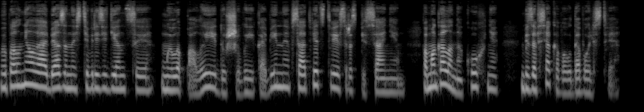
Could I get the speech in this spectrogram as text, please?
Выполняла обязанности в резиденции, мыла полы и душевые кабины в соответствии с расписанием, помогала на кухне, безо всякого удовольствия.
